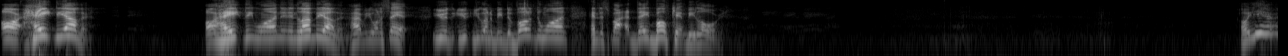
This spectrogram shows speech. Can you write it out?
or hate the other. Or hate the one and love the other, however you want to say it. You, you, you're going to be devoted to one and despise, they both can't be Lord. Oh, yeah.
